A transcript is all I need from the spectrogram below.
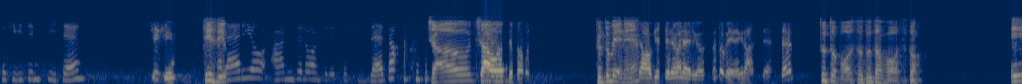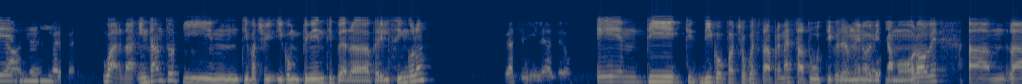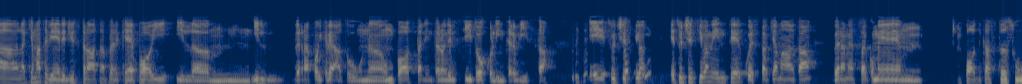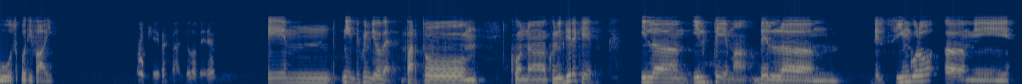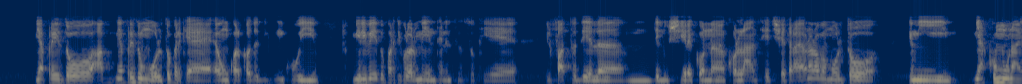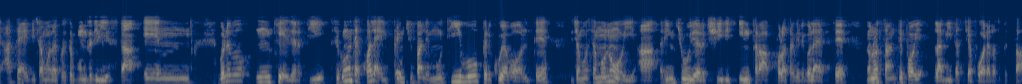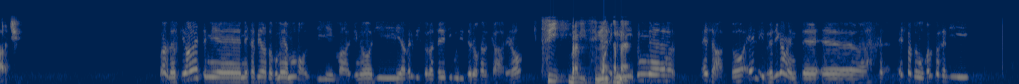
Eccoci, vi sentite? Sì, sì. Sì, sì. Valerio, Angelo, anche detto CZ. Ciao, Ciao. ciao. Angelo. Tutto bene? Ciao, piacere Valerio. Tutto bene, grazie. Te? Tutto a posto, tutto a posto. E, Grande, mm, perfetto. guarda, intanto ti, mm, ti faccio i complimenti per, per il singolo Grazie mille, Angelo. e mm, ti, ti dico, faccio questa premessa a tutti così almeno evitiamo robe. Um, la, la chiamata viene registrata perché poi il, um, il- verrà poi creato un, un post all'interno del sito con l'intervista e, successiva- Ok. e successivamente questa chiamata verrà messa come mh, podcast su Spotify. Ok, perfetto, va bene. E mh, niente, quindi vabbè, parto mh, con, con il dire che il, il tema del, del singolo eh, mi, mi ha preso, ha- mi ha preso molto perché è un qualcosa di- in cui mi rivedo particolarmente, nel senso che il fatto del, dell'uscire con, con l'ansia, eccetera, è una roba molto che mi, mi accomuna a te, diciamo, da questo punto di vista. E mh, volevo mh, chiederti, secondo te, qual è il principale motivo per cui a volte, diciamo, siamo noi a rinchiuderci in trappola, tra virgolette, nonostante poi la vita stia fuori ad aspettarci? Guarda, ultimamente mi è, mi è capitato come a molti, immagino, di aver visto la serie TV di Zero Calcare, no? Sì, bravissimo, anche a me. in- esatto, e lì praticamente eh, è stato un qualcosa di,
